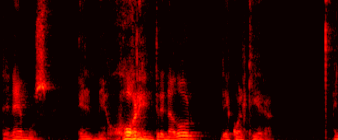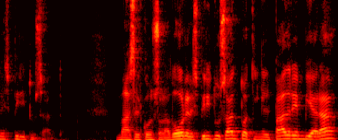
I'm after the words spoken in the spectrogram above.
tenemos el mejor entrenador de cualquiera, el Espíritu Santo. Mas el consolador, el Espíritu Santo, a quien el Padre enviará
